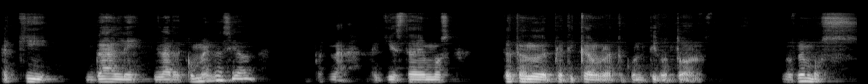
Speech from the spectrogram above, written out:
aquí dale la recomendación. Pues nada, aquí estaremos tratando de platicar un rato contigo todos los días. Nos vemos.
